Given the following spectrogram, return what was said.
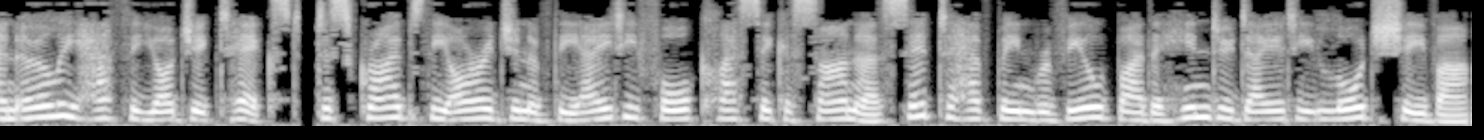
an early Hatha yogic text, describes the origin of the 84 classic asana said to have been revealed by the Hindu deity Lord Shiva.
